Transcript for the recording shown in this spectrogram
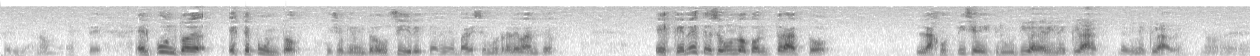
Sería, ¿no? este, el punto, este punto que yo quiero introducir, que a mí me parece muy relevante, es que en este segundo contrato la justicia distributiva deviene clave. Clave eh,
